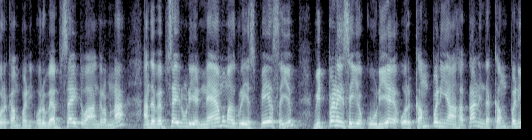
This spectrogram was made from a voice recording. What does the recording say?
ஒரு கம்பெனி. ஒரு வெப்சைட் வாங்குறோம்னா அந்த வெப்சைட்டினுடைய நேமும் அதுக்குரிய ஸ்பேஸையும் விற்பனை செய்யக்கூடிய ஒரு கம்பெனியாகத்தான் இந்த கம்பெனி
